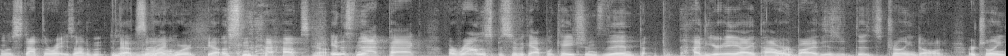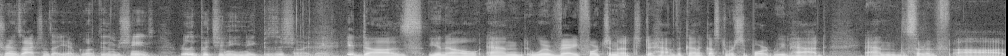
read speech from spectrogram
I'm going to snap the right, is that a, is That's that the right word, yeah. Of snaps yeah. in a snap pack around the specific applications, then p- have your AI powered yeah. by these, these trillion dollars or trillion transactions that you have going through the machines. Really puts you in a unique position, I think. It does, you know, and we're very fortunate to have the kind of customer support we've had and the sort of uh,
